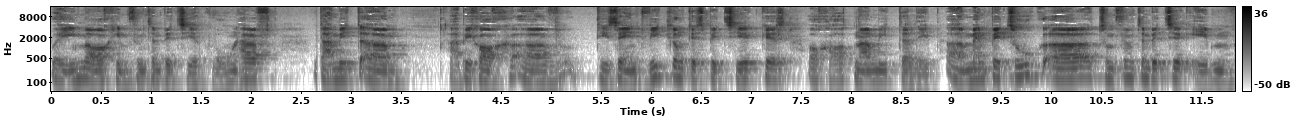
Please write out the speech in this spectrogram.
war ich immer auch im 15. Bezirk wohnhaft. Damit äh, habe ich auch äh, diese Entwicklung des Bezirkes auch hautnah miterlebt. Äh, mein Bezug äh, zum 15. Bezirk eben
